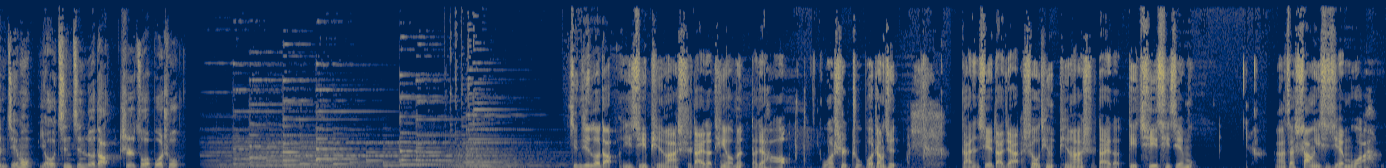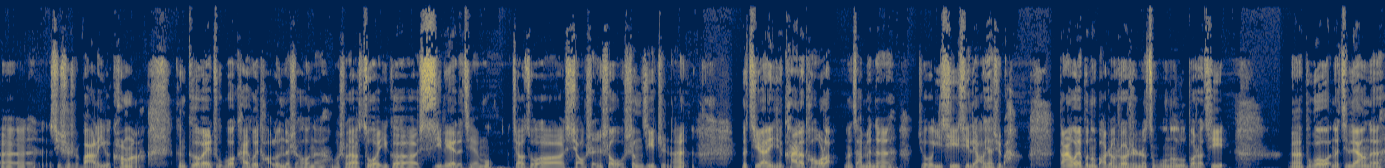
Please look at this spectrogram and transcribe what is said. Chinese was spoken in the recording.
本节目由津津乐道制作播出。津津乐道以及贫娃时代的听友们，大家好，我是主播张俊，感谢大家收听贫娃时代的第七期节目。啊，在上一期节目啊，呃，其实是挖了一个坑啊，跟各位主播开会讨论的时候呢，我说要做一个系列的节目，叫做《小神兽升级指南》。那既然已经开了头了，那咱们呢就一期一期聊下去吧。当然，我也不能保证说是总共能录多少期，呃，不过我呢尽量呢，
